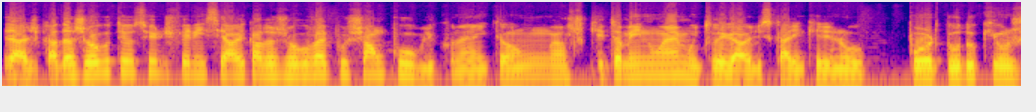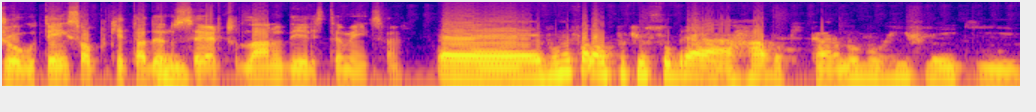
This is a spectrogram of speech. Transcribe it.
verdade. Cada jogo tem o seu diferencial e cada jogo vai puxar um público, né? Então acho que também não é muito legal eles ficarem querendo pôr tudo que um jogo tem só porque tá dando Sim. certo lá no deles também, sabe? É, vamos falar um pouquinho sobre a Havoc, cara, o novo rifle aí que,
